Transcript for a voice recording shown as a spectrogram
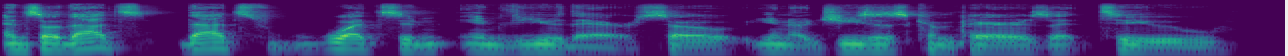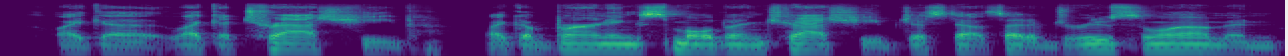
And so that's that's what's in, in view there. So, you know, Jesus compares it to like a like a trash heap, like a burning, smoldering trash heap just outside of Jerusalem and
